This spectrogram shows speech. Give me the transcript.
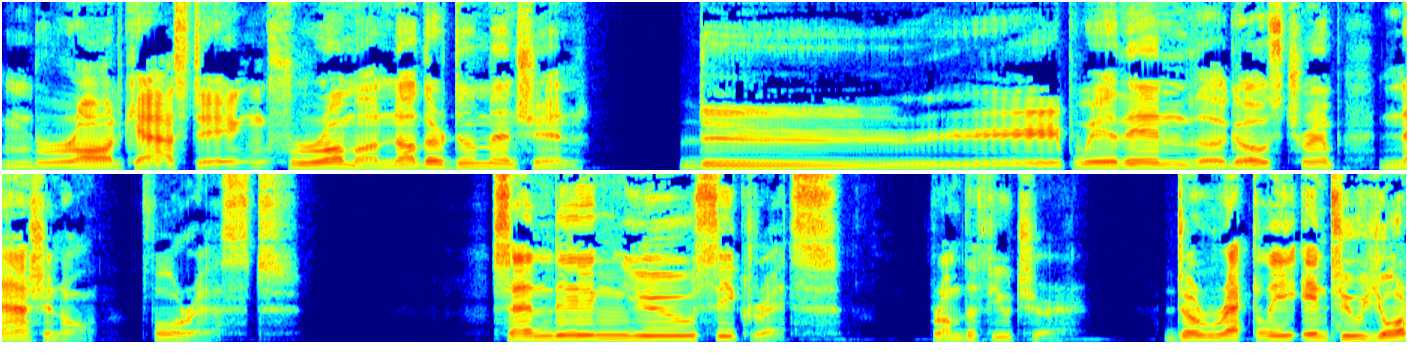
Broadcasting from another dimension. Deep within the Ghost Shrimp National Forest. Sending you secrets from the future directly into your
